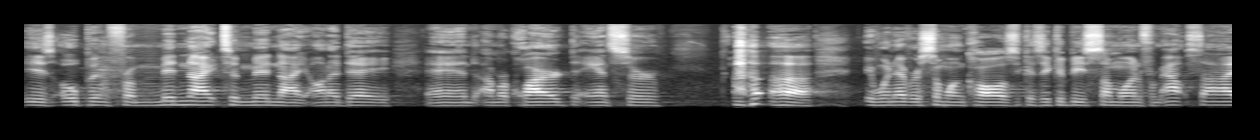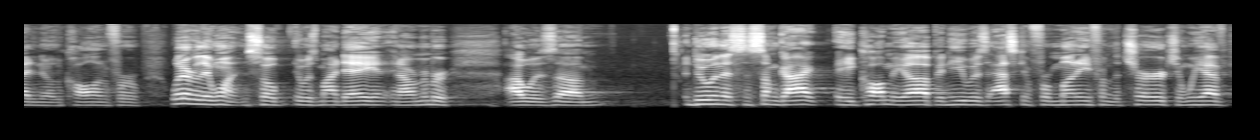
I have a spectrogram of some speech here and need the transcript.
is open from midnight to midnight on a day, and I'm required to answer uh, whenever someone calls because it could be someone from outside, you know, calling for whatever they want. And so it was my day, and, and I remember I was um, doing this and some guy he called me up and he was asking for money from the church and we have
